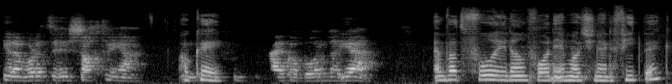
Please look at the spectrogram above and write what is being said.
Ja, dan wordt het eh, zachter, ja. Oké. Al borrelen, ja. En wat voel je dan voor een emotionele feedback?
